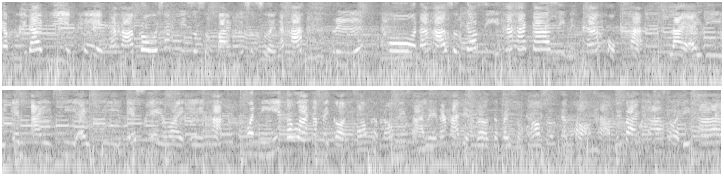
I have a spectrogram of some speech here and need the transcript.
กับนุ้ยได้ที่เพจนะคะโปรโมชั่นดีสุดๆไปนุ้ยสุดสวยนะคะ หรือโทรนะคะ 0945594156 ค่ะ Line ID NITIT SAYA ค่ะ วันนี้ต้องลากันไปก่อนพร้อมกับน้องเมษาเลยนะคะ เดี๋ยวเราจะไปส่งมอบรถกันต่อค่ะ บ๊ายบายค่ะ สวัสดีค่ะ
